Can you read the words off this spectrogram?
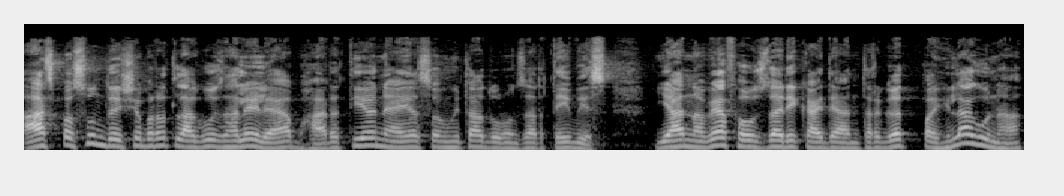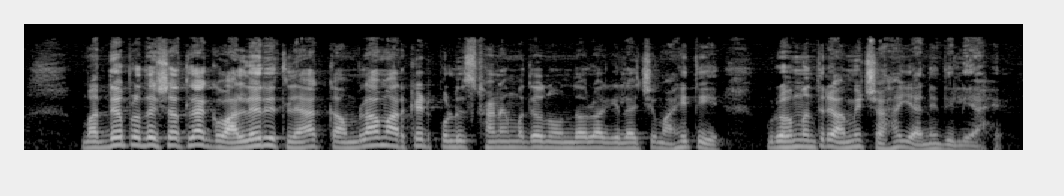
आजपासून देशभरात लागू झालेल्या भारतीय न्याय संहिता दोन हजार तेवीस या नव्या फौजदारी कायद्याअंतर्गत पहिला गुन्हा मध्य प्रदेशातल्या ग्वाल्हेर इथल्या कमला मार्केट पोलीस ठाण्यामध्ये नोंदवला गेल्याची माहिती गृहमंत्री अमित शहा यांनी दिली आहे.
